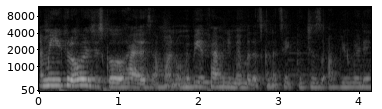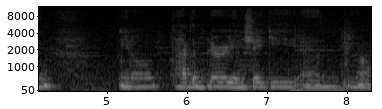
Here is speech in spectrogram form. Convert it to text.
I mean, you could always just go hire someone or maybe a family member that's gonna take pictures of your wedding you know have them blurry and shaky and you know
